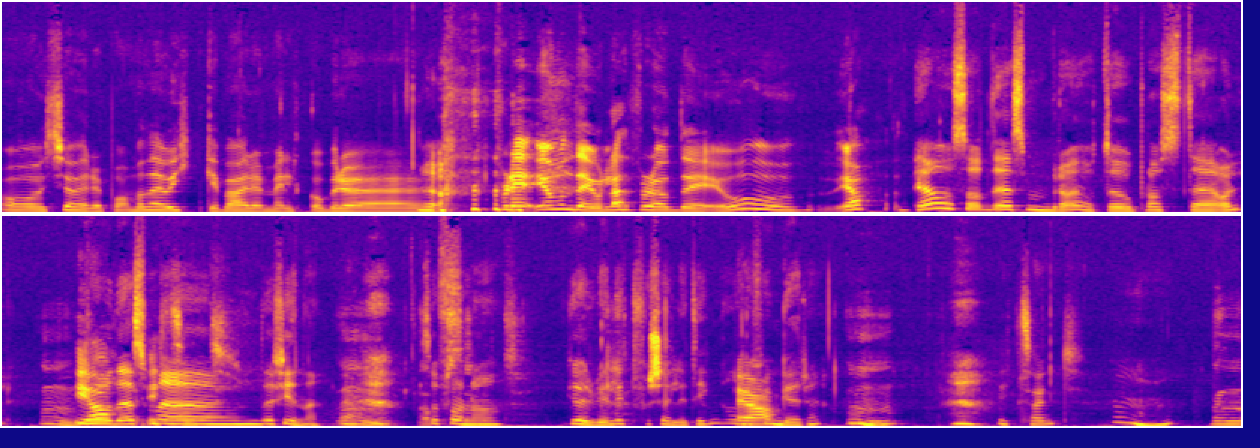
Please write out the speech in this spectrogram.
og kjører på med det, og ikke bare melk og brød. Ja. For det, ja, men det er jo lett, for det er jo Ja. Ja, altså Det som er bra, er at det er jo plass til alle. Mm. Det er jo det som er det fine. Mm. Så får nå gjør vi litt forskjellige ting, og det Ja. fungerer. Mm. Ikke sant? Mm. Men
